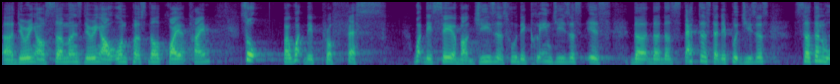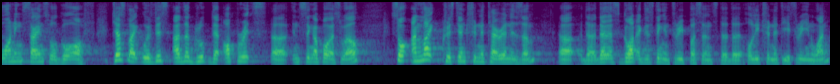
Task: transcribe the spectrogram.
uh, during our sermons, during our own personal quiet time? So, by what they profess, what they say about Jesus, who they claim Jesus is, the, the, the status that they put Jesus, certain warning signs will go off. Just like with this other group that operates uh, in Singapore as well. So, unlike Christian Trinitarianism, uh, the, that is God existing in three persons, the, the Holy Trinity, three in one.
